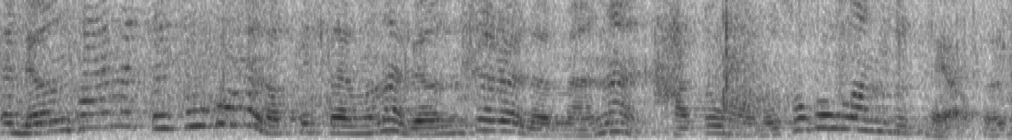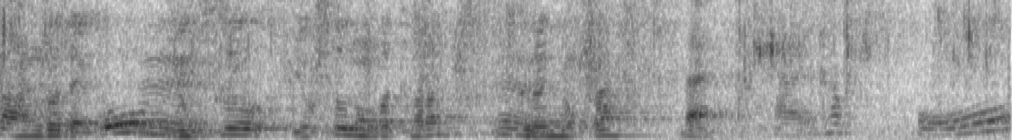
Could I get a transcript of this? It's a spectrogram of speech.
근데 면 삶을 때 소금을 넣기 때문에 면수를 넣으면은 자동으로 소금 간도 돼요. 그래서 간도 되고, 음. 육수, 육수 넣은 것처럼 그런 효과? 네, 잘 섞고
